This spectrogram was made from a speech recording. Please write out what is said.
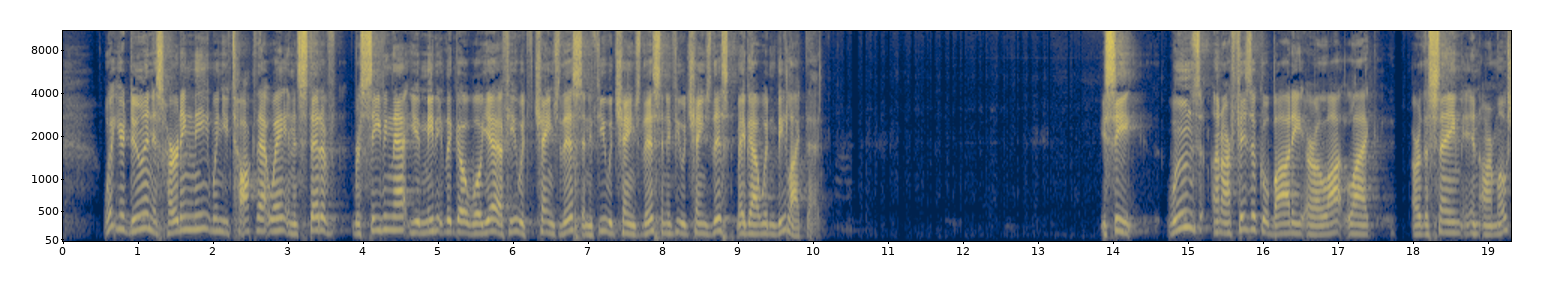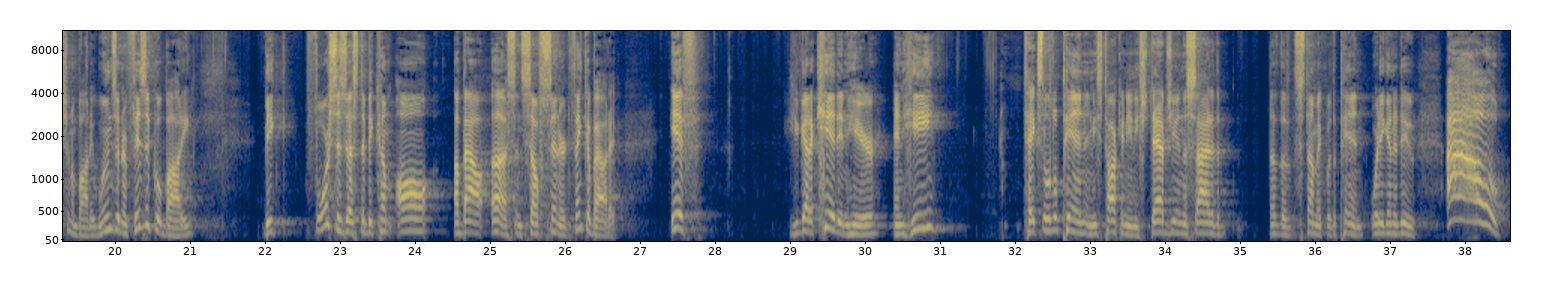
what you're doing is hurting me when you talk that way. And instead of receiving that, you immediately go, well, yeah, if you would change this, and if you would change this, and if you would change this, maybe I wouldn't be like that. You see, wounds on our physical body are a lot like, are the same in our emotional body. Wounds in our physical body be, forces us to become all about us and self centered. Think about it. If you got a kid in here and he takes a little pin and he's talking to you and he stabs you in the side of the, of the stomach with a pin, what are you going to do? Ow!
